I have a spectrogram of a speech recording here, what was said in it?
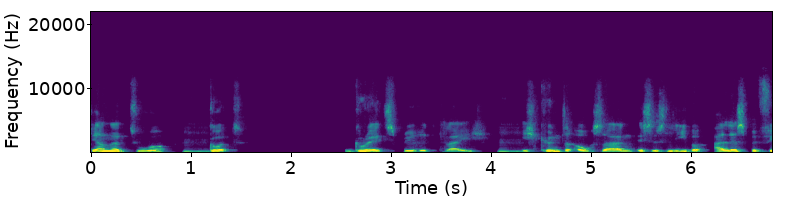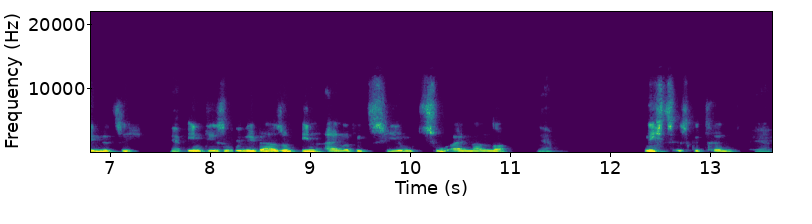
der Natur, mhm. Gott, Great Spirit gleich. Mhm. Ich könnte auch sagen, es ist Liebe. Alles befindet sich ja. in diesem Universum, in einer Beziehung zueinander. Ja. Nichts ist getrennt. Ja.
